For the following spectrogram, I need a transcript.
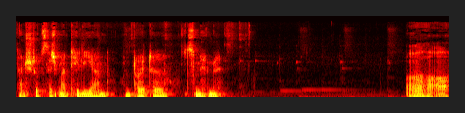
Dann stupst sich mal Tilly an und deute zum Himmel. Oh.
